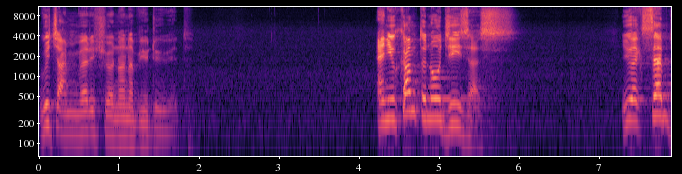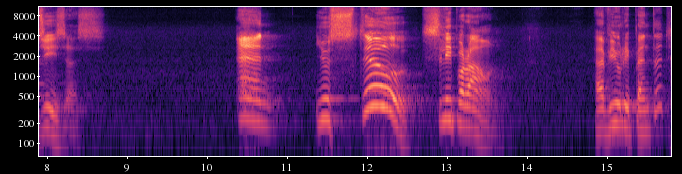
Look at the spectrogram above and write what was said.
which I'm very sure none of you do it, and you come to know Jesus, you accept Jesus, and you still sleep around, have you repented?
